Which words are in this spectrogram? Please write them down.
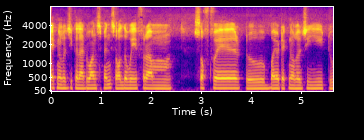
technological advancements all the way from software to biotechnology to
